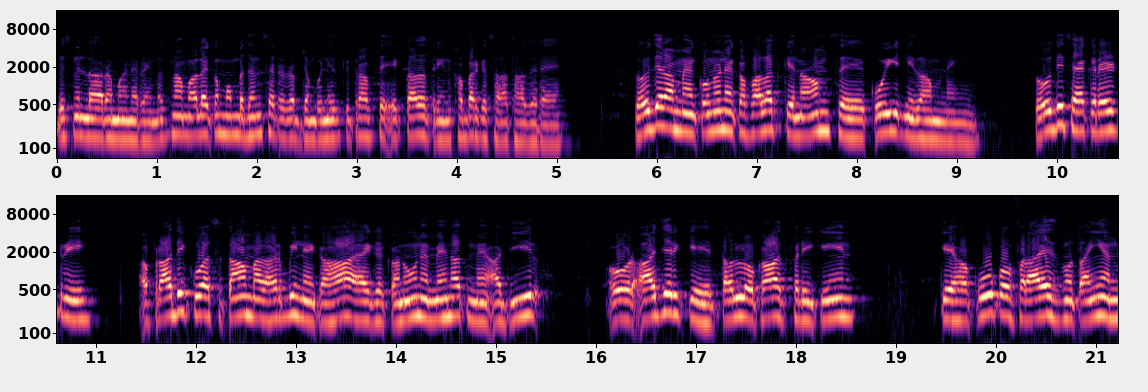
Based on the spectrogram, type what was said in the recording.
बिसमीम अल्लाम मोहम्मद अंसर अरब जम्बू न्यूज़ की तरफ़ से एक ताज़ा तरीन खबर के साथ हाजिर है। सऊदी अरब में कानून कफालत के नाम से कोई निज़ाम नहीं। सऊदी सेक्रेटरी अफराधी कुआ सताम अलहरबी ने कहा है कि कानून मेहनत में अजीर और आजिर के तल्लक फ़रीकिन के हकूक़ व फ़रज़ मुतन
